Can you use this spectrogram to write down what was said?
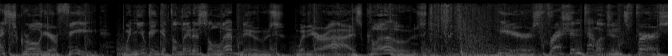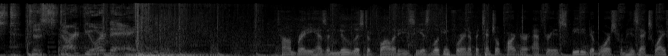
Why scroll your feed when you can get the latest celeb news with your eyes closed? Here's fresh intelligence first to start your day. Tom Brady has a new list of qualities he is looking for in a potential partner after his speedy divorce from his ex-wife,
